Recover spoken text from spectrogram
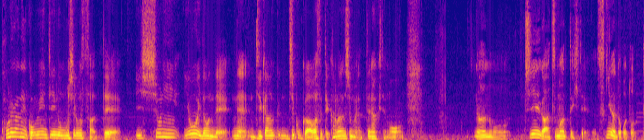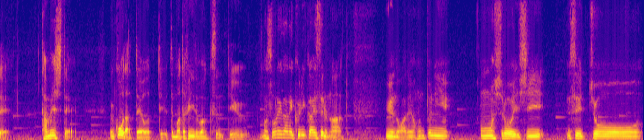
これがねコミュニティの面白さって一緒に用意どんでね時間時刻合わせて必ずしもやってなくてもあの知恵が集まってきて好きなとこ取って試してこうだったよって言ってまたフィードバックするっていう、まあ、それがね繰り返せるなというのがね本当に面白いし成長を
